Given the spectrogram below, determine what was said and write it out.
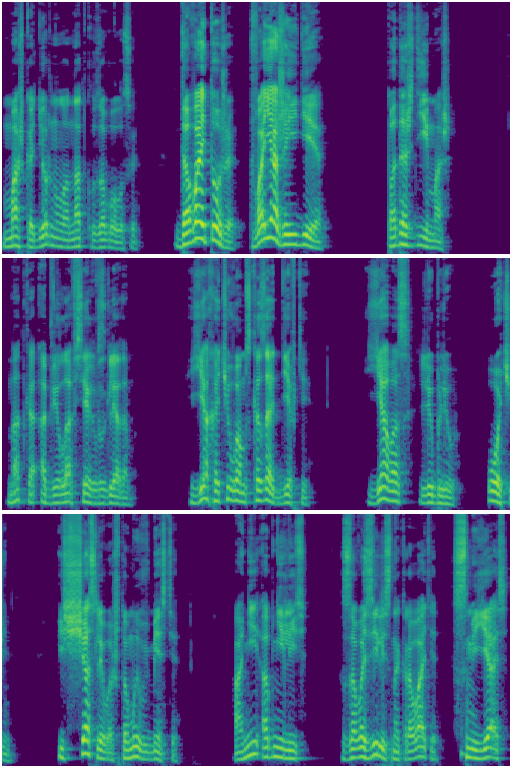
Машка дернула Надку за волосы. «Давай тоже, твоя же идея!» «Подожди, Маш!» Надка обвела всех взглядом. «Я хочу вам сказать, девки, я вас люблю. Очень. И счастлива, что мы вместе. Они обнялись, завозились на кровати, смеясь.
